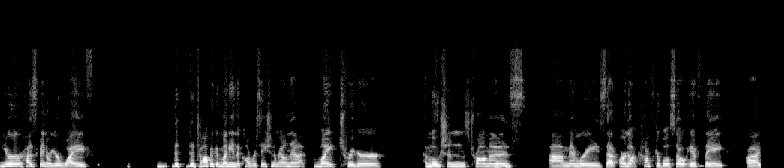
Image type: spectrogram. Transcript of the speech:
your husband or your wife the the topic of money and the conversation around that might trigger emotions traumas um, memories that are not comfortable. So if they uh,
